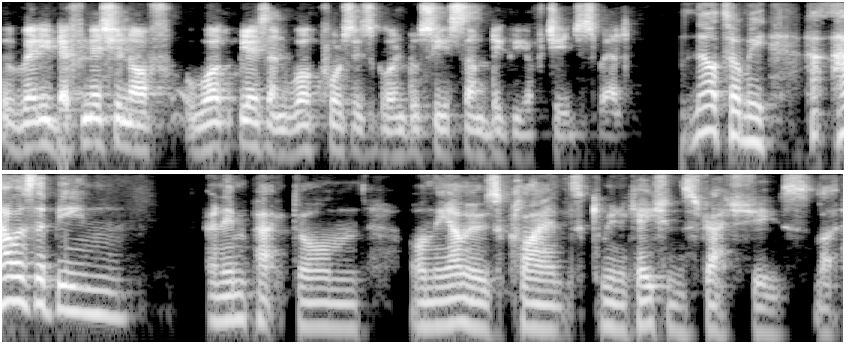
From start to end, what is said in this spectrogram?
the very definition of workplace and workforce is going to see some degree of change as well. Now, tell me, how has there been an impact on on Neeyamo's clients' communication strategies? Like,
